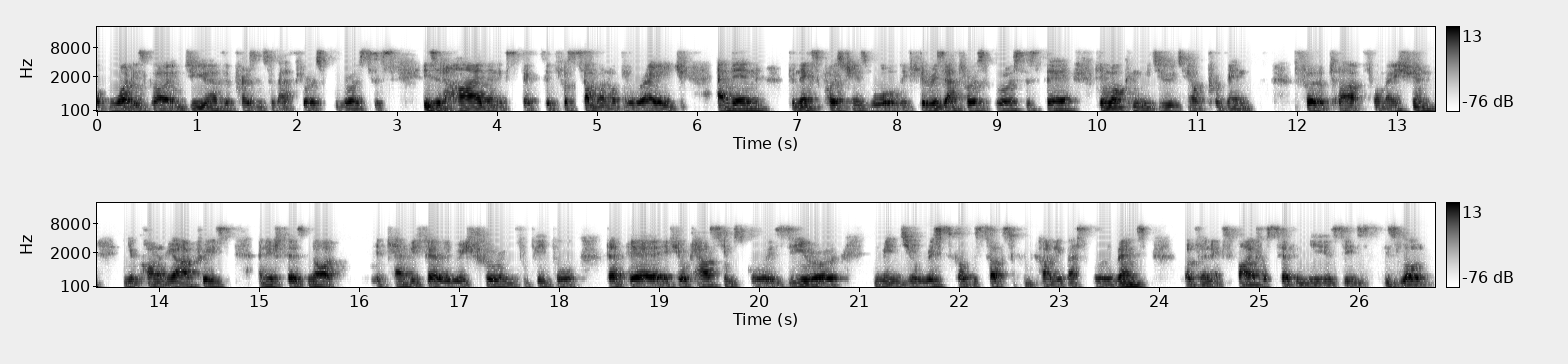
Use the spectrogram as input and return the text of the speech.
of what is going, do you have the presence of atherosclerosis? Is it higher than expected for someone of your age? And then the next question is, well, if there is atherosclerosis there, then what can we do to help prevent further plaque formation in your coronary arteries? And if there's not, it can be fairly reassuring for people that if your calcium score is zero, it means your risk of a subsequent cardiovascular event of the next five or seven years is, is low.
